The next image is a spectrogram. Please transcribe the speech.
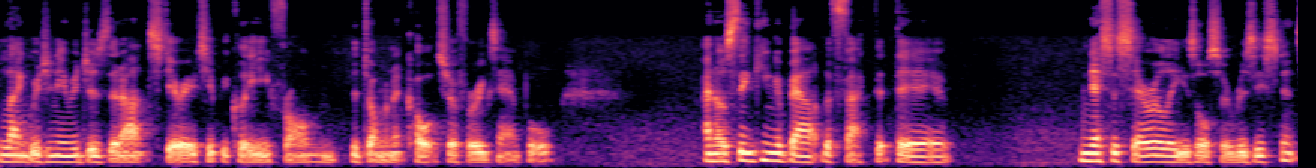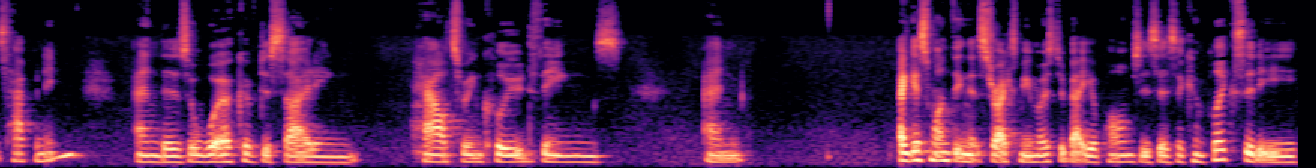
language and images that aren't stereotypically from the dominant culture, for example. And I was thinking about the fact that there necessarily is also resistance happening and there's a work of deciding how to include things and I guess one thing that strikes me most about your poems is there's a complexity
